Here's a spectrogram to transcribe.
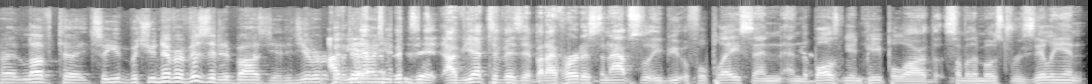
love to. So you, but you never visited Bosnia. Did you ever? Put I've yet to your... visit. I've yet to visit, but I've heard it's an absolutely beautiful place, and and the Bosnian people are the, some of the most resilient,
